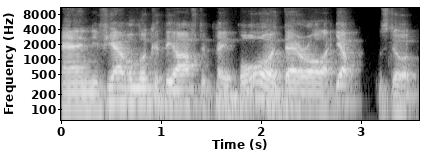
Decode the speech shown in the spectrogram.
And if you have a look at the afterpay board, they're all like, yep, let's do it.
